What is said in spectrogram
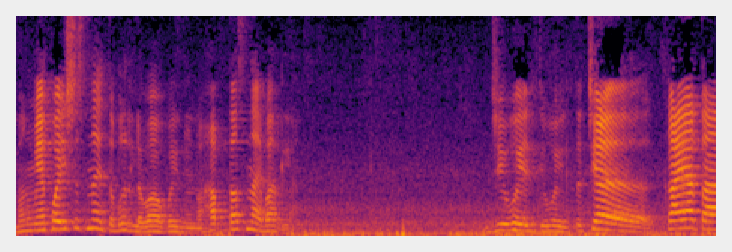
मग मी पैसेच नाही तर भरलं भाऊ बहिणीनं. हप्ताच नाही भरला. जी होईल ती होईल. तर चा काय आता?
